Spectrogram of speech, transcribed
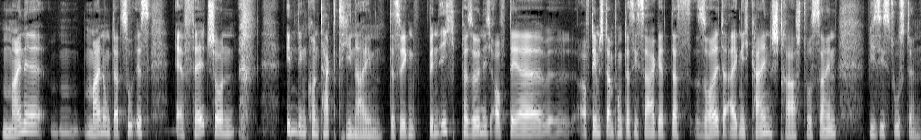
meine Meinung dazu ist, er fällt schon in den Kontakt hinein. Deswegen bin ich persönlich auf, der, äh, auf dem Standpunkt, dass ich sage, das sollte eigentlich kein Strafstoß sein. Wie siehst du es denn?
